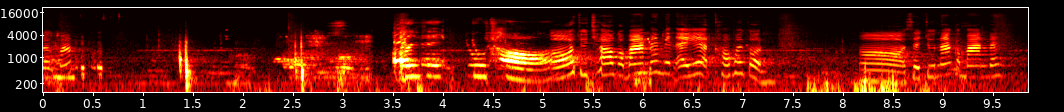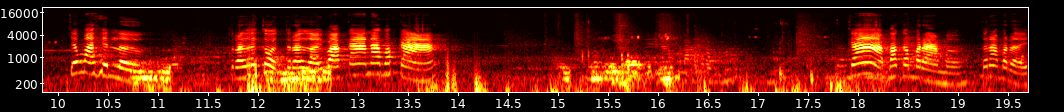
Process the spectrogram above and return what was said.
លើកមក អូនសេជូឆអូជួយឆោក៏បានដែរមានអីទេអត់ខុសទេកូនអូសេជូណាក៏បានដែរអញ្ចឹងមកហ៊ានលើកត្រូវហើយកូនត្រូវហើយវាកាណាវាកាកាបាកាមេរ៉ាមើលទៅណាបាត់ហើយ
